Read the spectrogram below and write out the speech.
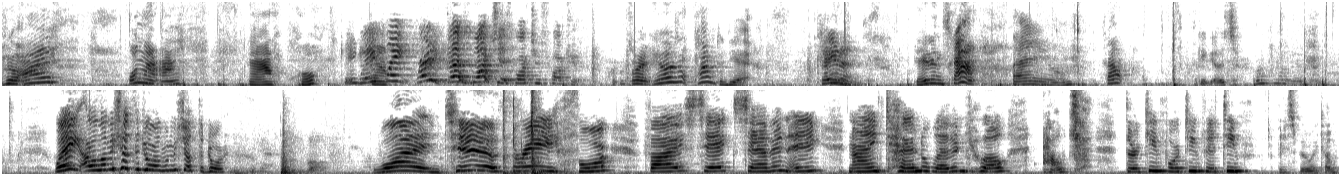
So I won that one. Now, oh, Wait, wait, wait, guys, watch this, watch this, watch it. Wait, he hasn't counted yet. Cadence. Caden's count. Bam. Count. Okay, guys. Wait, oh, let me shut the door. Let me shut the door. One, two, three, four, five, six, seven, eight, nine, ten, eleven, twelve. Ouch. 13, 14, 15. I just spit my tongue.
